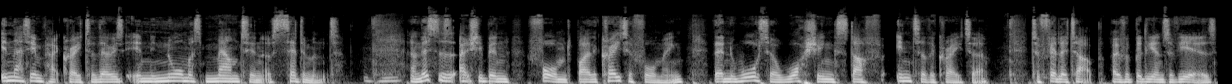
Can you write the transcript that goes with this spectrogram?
in that impact crater, there is an enormous mountain of sediment. Mm-hmm. And this has actually been formed by the crater forming, then water washing stuff into the crater to fill it up over billions of years,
